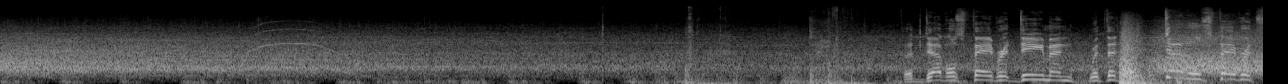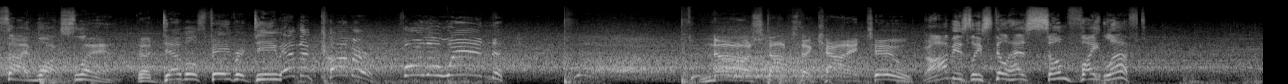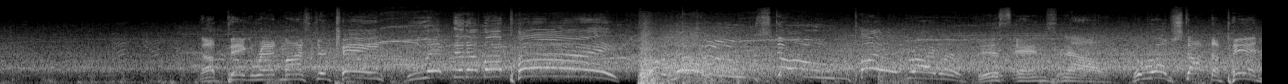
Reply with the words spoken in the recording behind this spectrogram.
The devil's favorite demon with the devil's favorite sidewalk slam. The devil's favorite demon. And the cover for the win! No, stops the count at two. Obviously still has some fight left. The big red monster Kane lifted him up high! Oh no! Tombstone pile driver! This ends now. The rope stopped the pin.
